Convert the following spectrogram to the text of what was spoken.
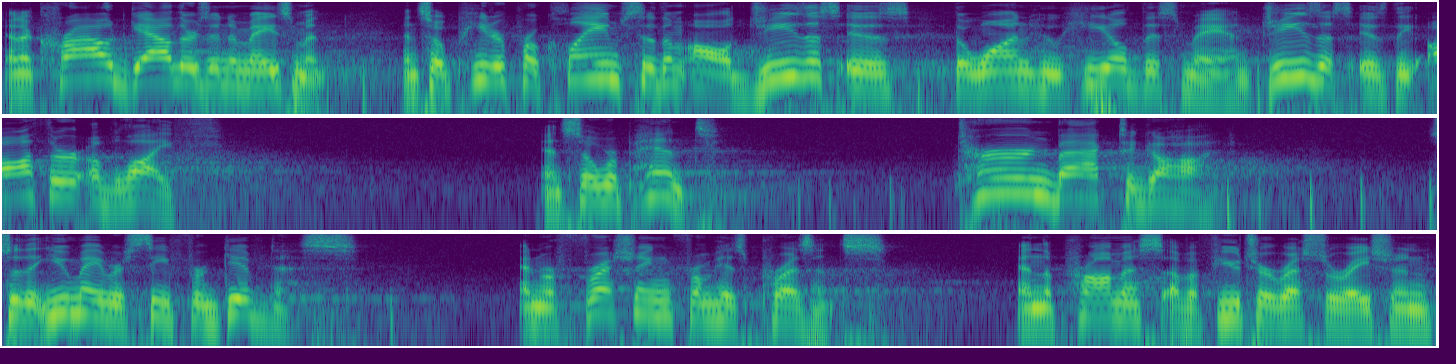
And a crowd gathers in amazement. And so Peter proclaims to them all Jesus is the one who healed this man, Jesus is the author of life. And so repent, turn back to God so that you may receive forgiveness and refreshing from His presence and the promise of a future restoration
